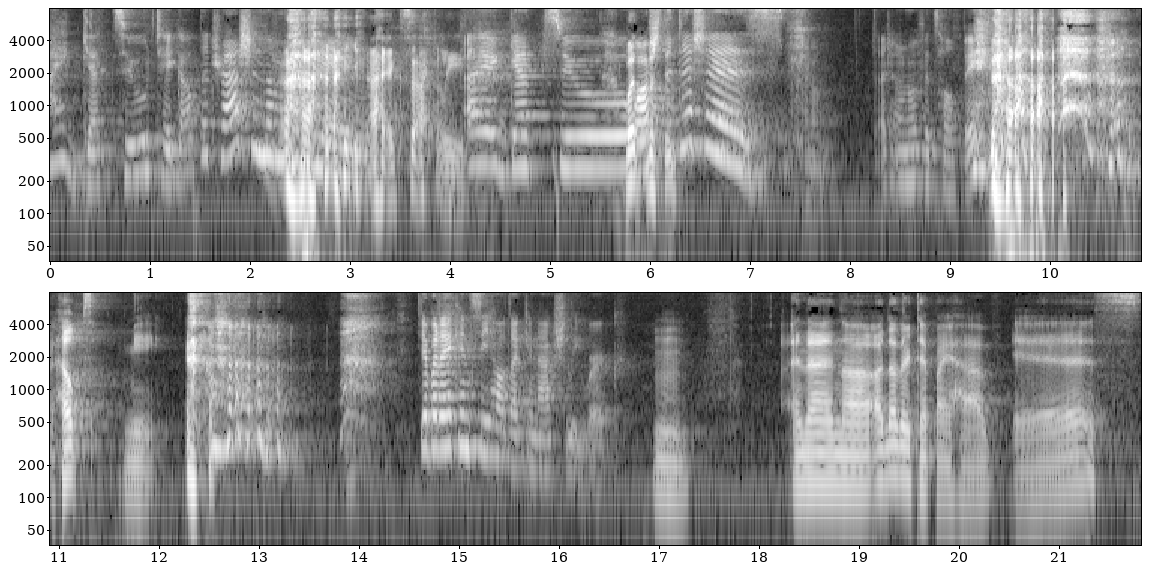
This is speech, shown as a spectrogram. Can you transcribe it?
I get to take out the trash in the morning. yeah, exactly. I get to But wash the the dishes. I don't, I don't know if it's helping. It helps me. yeah, but I can see how that can actually work. Mm. And then uh, another tip I have is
